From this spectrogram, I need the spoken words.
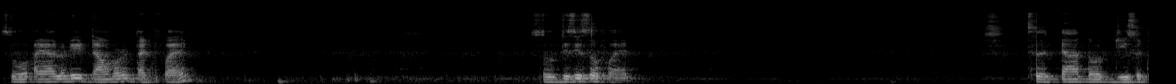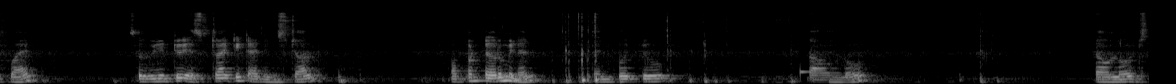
So i already downloaded that file so this is a file it's tar.gz file. So we need to extract it and install. Open terminal then go to download. Downloads.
